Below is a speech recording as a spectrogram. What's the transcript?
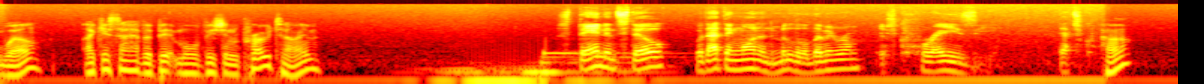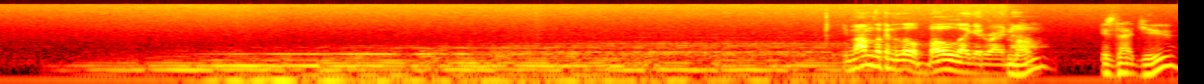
Well, I guess I have a bit more Vision Pro time. Standing still with that thing on in the middle of the living room is crazy. That's cr- Huh? your mom looking a little bow-legged right now. Mom, Is that you?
